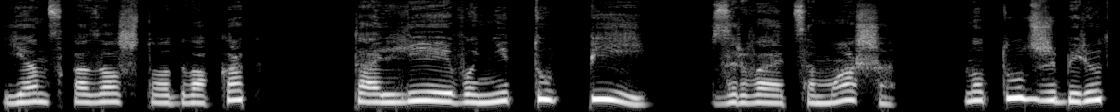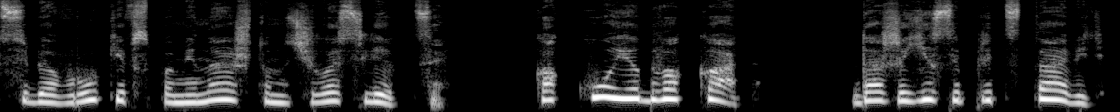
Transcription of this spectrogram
Ян сказал, что адвокат... «Талеева, не тупи!» — взрывается Маша, но тут же берет себя в руки, вспоминая, что началась лекция. «Какой адвокат? Даже если представить,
